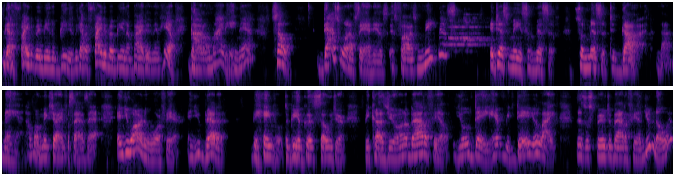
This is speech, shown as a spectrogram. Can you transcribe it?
We got to fight it by being obedient. We got to fight it by being abiding in him, God Almighty, amen? So that's what I'm saying is, as far as meekness, it just means submissive submissive to God, not man. I want to make sure I emphasize that. And you are in a warfare, and you better be able to be a good soldier because you're on a battlefield. Your day, every day of your life, there's a spiritual battlefield. You know it.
